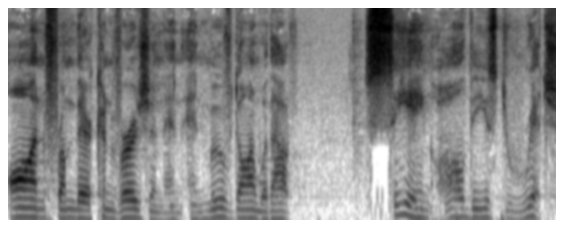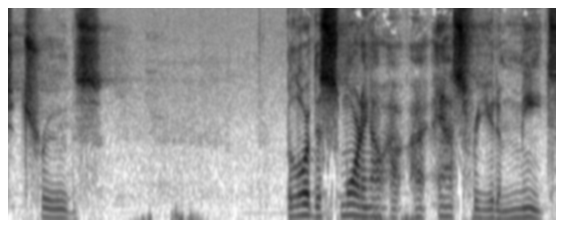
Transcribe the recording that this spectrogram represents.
on from their conversion and, and moved on without seeing all these rich truths. But Lord, this morning I, I ask for you to meet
